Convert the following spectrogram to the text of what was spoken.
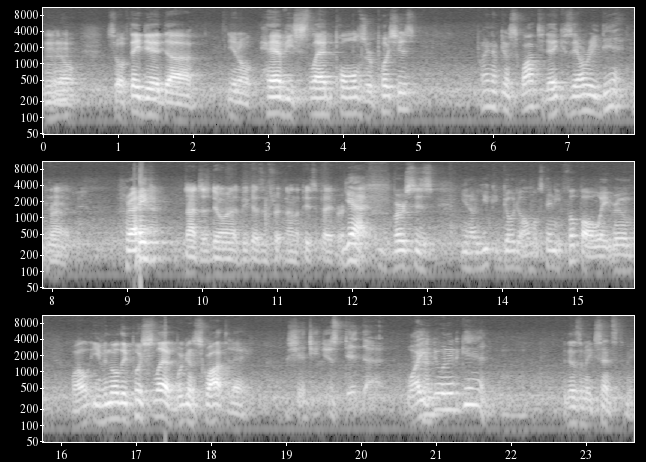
You Mhm. know, so if they did, uh, you know, heavy sled pulls or pushes, probably not going to squat today because they already did, Right. right? Not just doing it because it's written on the piece of paper. Yeah, versus, you know, you could go to almost any football weight room. Well, even though they push sled, we're gonna squat today. Shit, you just did that. Why are you doing it again? It doesn't make sense to me,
